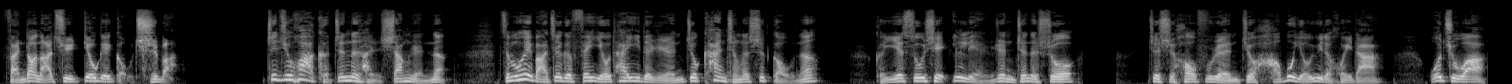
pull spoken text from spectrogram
反倒拿去丢给狗吃吧？”这句话可真的很伤人呢。怎么会把这个非犹太裔的人就看成了是狗呢？可耶稣却一脸认真的说。这时候，妇人就毫不犹豫的回答：“我主啊，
